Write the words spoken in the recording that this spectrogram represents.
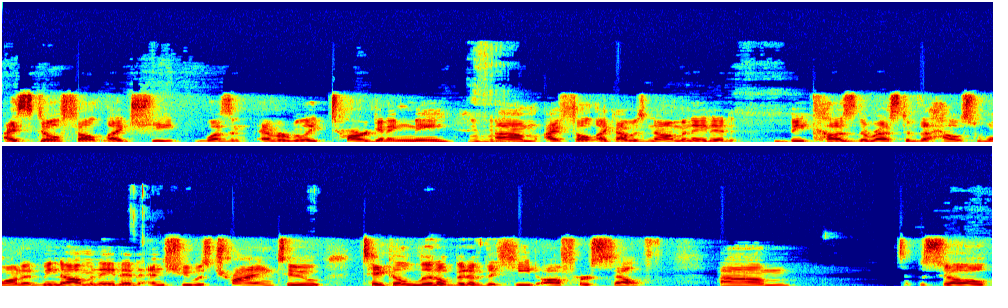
I still felt like she wasn't ever really targeting me. Mm-hmm. Um, I felt like I was nominated because the rest of the house wanted me nominated and she was trying to take a little bit of the heat off herself. Um, so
